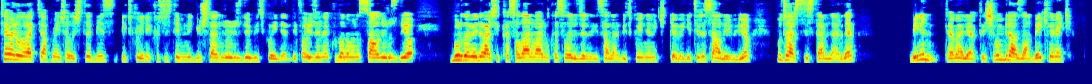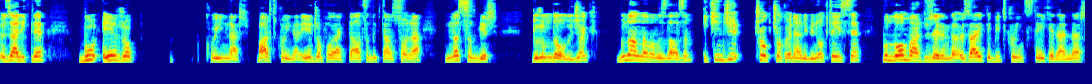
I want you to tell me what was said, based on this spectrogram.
Temel olarak yapmaya çalıştı. Biz Bitcoin ekosistemini güçlendiriyoruz diyor. Bitcoin'lerin DeFi üzerine kullanımını sağlıyoruz diyor. Burada belli başlı kasalar var. Bu kasalar üzerinde insanlar Bitcoin'lerini kilitliyor ve getiri sağlayabiliyor. Bu tarz sistemlerde benim temel yaklaşımım biraz daha beklemek. Özellikle bu airdrop coinler, BART coinler airdrop olarak dağıtıldıktan sonra nasıl bir durumda olacak? Bunu anlamamız lazım. İkinci çok çok önemli bir nokta ise bu Lombard üzerinde özellikle Bitcoin stake edenler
